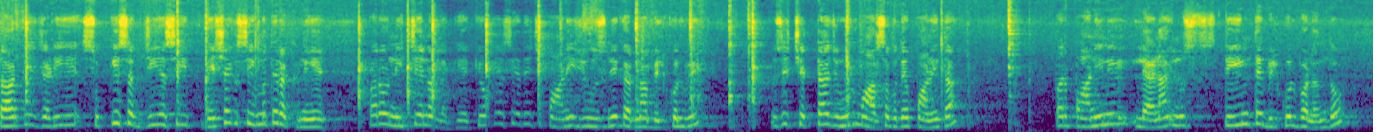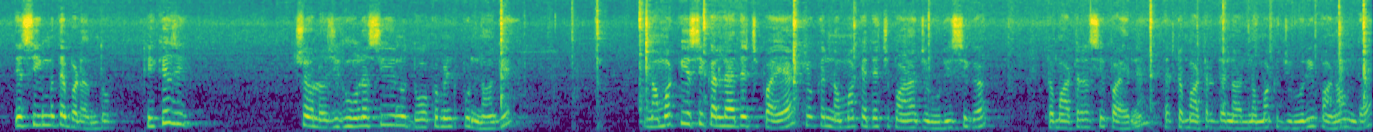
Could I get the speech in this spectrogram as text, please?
ਤਾਂ ਕਿ ਜਿਹੜੀ ਸੁੱਕੀ ਸਬਜ਼ੀ ਅਸੀਂ ਬੇਸ਼ੱਕ ਸਿਮ ਤੇ ਰੱਖਣੀ ਹੈ, ਪਰ ਉਹ ਨੀਚੇ ਨਾ ਲੱਗੇ, ਕਿਉਂਕਿ ਅਸੀਂ ਇਹਦੇ 'ਚ ਪਾਣੀ ਯੂਜ਼ ਨਹੀਂ ਕਰਨਾ ਬਿਲਕੁਲ ਵੀ। ਤੁਸੀਂ ਛਿੱਟਾ ਜ਼ਰੂਰ ਮਾਰ ਸਕਦੇ ਹੋ ਪਾਣੀ ਦਾ, ਪਰ ਪਾਣੀ ਨਹੀਂ ਲੈਣਾ, ਇਹਨੂੰ ਸਟੀਮ ਤੇ ਬਿਲਕੁਲ ਬਣਨ ਦਿਓ ਤੇ ਸਿਮ ਤੇ ਬਣਨ ਦਿਓ। ਠੀਕ ਹੈ ਜੀ? ਚਲੋ ਜੀ, ਹੁਣ ਅਸੀਂ ਇਹਨੂੰ 2 ਮਿੰਟ ਭੁੰਨਾਂਗੇ। ਨਮਕ ਹੀ ਅਸੀਂ ਕੱਲਾ ਇਹਦੇ ਚ ਪਾਇਆ, ਕਿਉਂਕਿ ਨਮਕ ਇਹਦੇ ਚ ਪਾਣਾ ਜ਼ਰੂਰੀ ਸੀਗਾ। ਟਮਾਟਰ ਅਸੀਂ ਪਾਏ ਨੇ ਤੇ ਟਮਾਟਰ ਦੇ ਨਾਲ ਨਮਕ ਜ਼ਰੂਰੀ ਪਾਣਾ ਹੁੰਦਾ।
